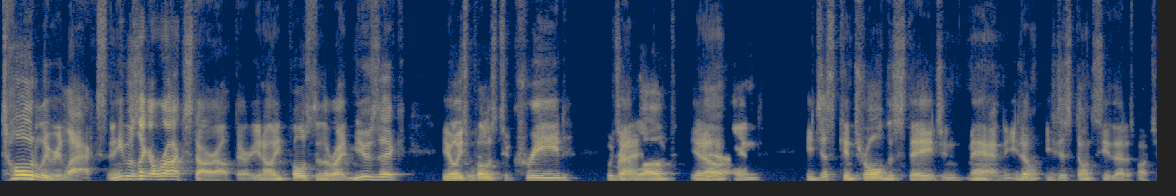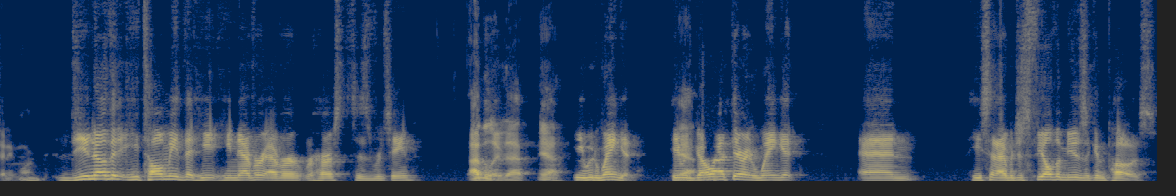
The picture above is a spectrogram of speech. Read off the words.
totally relaxed, and he was like a rock star out there. You know, he posed to the right music. He always posed to Creed, which right. I loved. You know, yeah. and he just controlled the stage. And man, you don't, you just don't see that as much anymore. Do you know that he told me that he he never ever rehearsed his routine? I believe that. Yeah, he would wing it. He yeah. would go out there and wing it, and he said I would just feel the music and pose.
